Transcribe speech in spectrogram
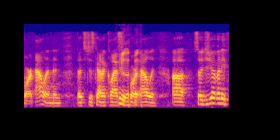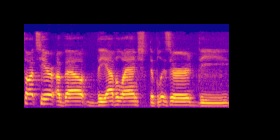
Bart Allen, and that's just kind of classic Bart Allen. Uh, so, did you have any thoughts here about the avalanche, the blizzard, the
